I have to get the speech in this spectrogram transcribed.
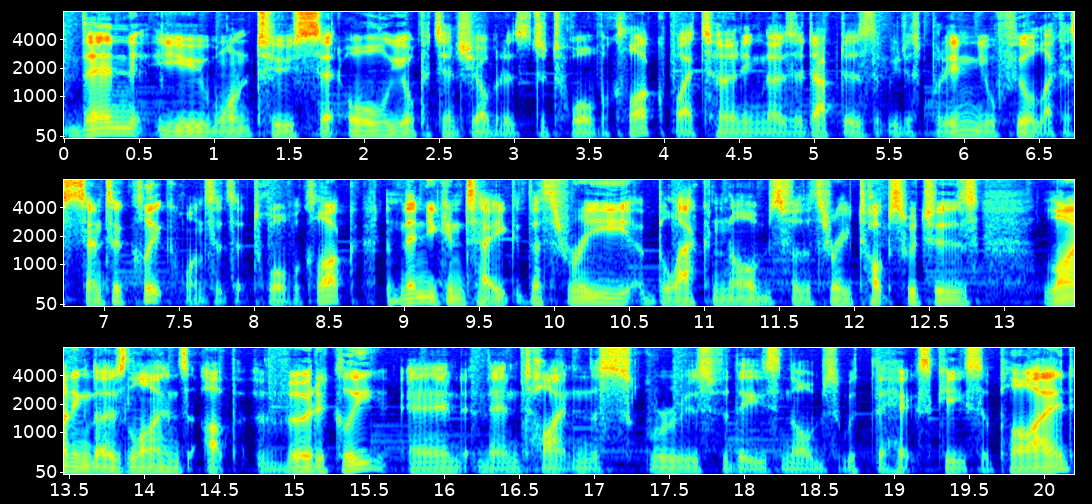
Then you want to set all your potentiometers to 12 o'clock by turning those adapters that we just put in. You'll feel like a center click once it's at 12 o'clock. And then you can take the three black knobs for the three top switches, lining those lines up vertically, and then tighten the screws for these knobs with the hex key supplied.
